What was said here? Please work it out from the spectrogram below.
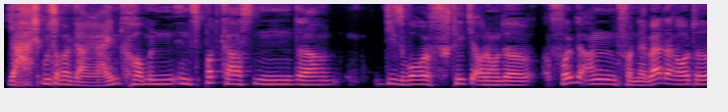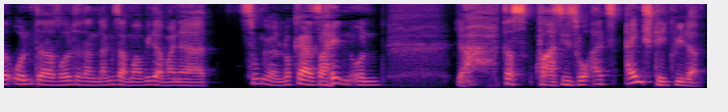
Ja, ich muss aber wieder reinkommen ins Podcasten. Da, diese Woche steht ja auch noch eine Folge an von der Werderaute und da sollte dann langsam mal wieder meine Zunge locker sein und ja, das quasi so als Einstieg wieder.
